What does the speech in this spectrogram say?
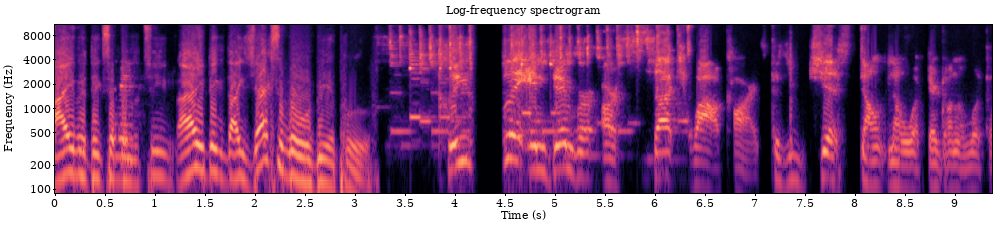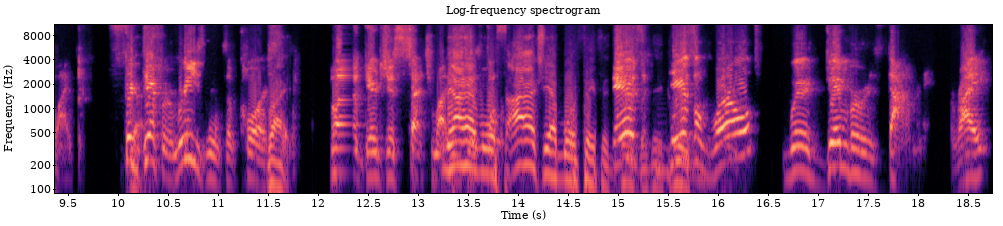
I even think some of the teams. I even think like Jacksonville will be improved. Cleveland and Denver are such wild cards because you just don't know what they're going to look like for yeah. different reasons, of course. Right. But they're just such wild. I, mean, I have more. I actually have more faith in. There's Denver there's a world where Denver is dominant, right?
